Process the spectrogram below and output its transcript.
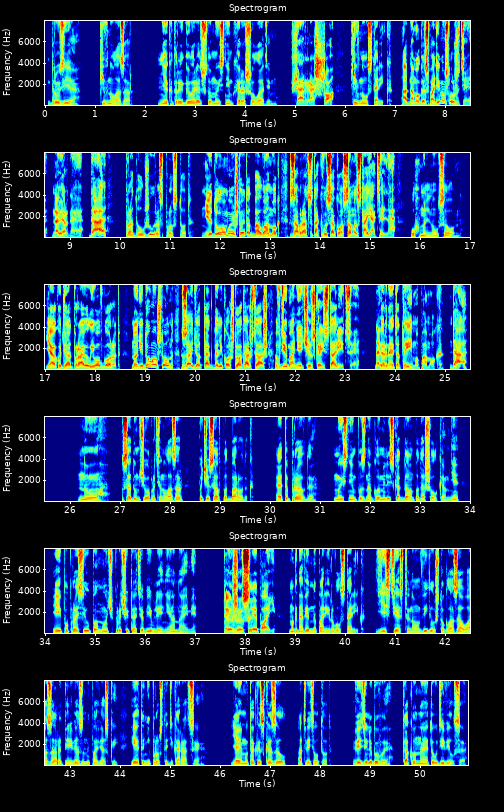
«Друзья», — кивнул Азар. «Некоторые говорят, что мы с ним хорошо ладим». «Хорошо», — кивнул старик. «Одному господину служите, наверное, да?» Продолжил расспрос тот. «Не думаю, что этот болван мог забраться так высоко самостоятельно. — ухмыльнулся он. «Я хоть и отправил его в город, но не думал, что он зайдет так далеко, что окажется аж в демонической столице. Наверное, это ты ему помог, да?» «Ну...» — задумчиво протянул Азар, почесав подбородок. «Это правда. Мы с ним познакомились, когда он подошел ко мне и попросил помочь прочитать объявление о найме». «Ты же слепой!» — мгновенно парировал старик. Естественно, он видел, что глаза у Азара перевязаны повязкой, и это не просто декорация. «Я ему так и сказал», — ответил тот. «Видели бы вы, как он на это удивился».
